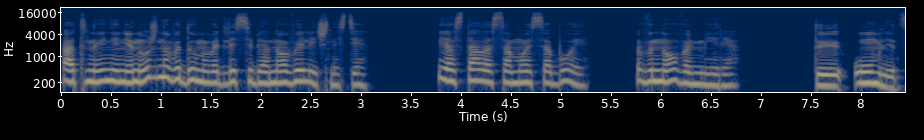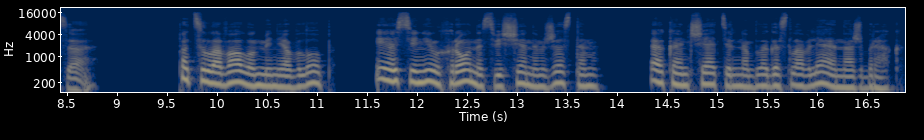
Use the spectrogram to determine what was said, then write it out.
Отныне не нужно выдумывать для себя новые личности. Я стала самой собой в новом мире. «Ты умница!» Поцеловал он меня в лоб, и осенил Хрона священным жестом, окончательно благословляя наш брак.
